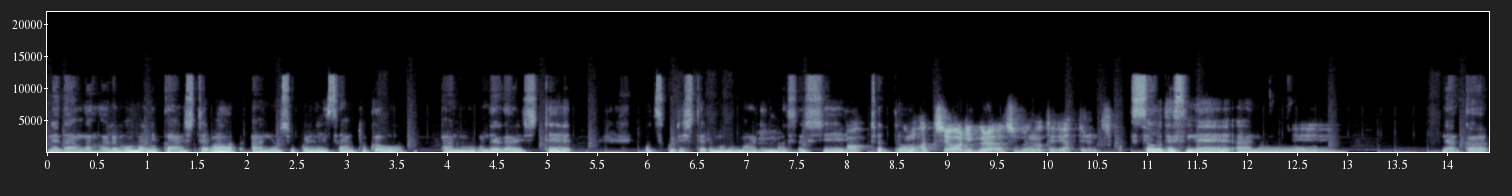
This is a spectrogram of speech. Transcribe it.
値段が張るものに関しては、あの職人さんとかをあのお願いしてお作りしてるものもありますしあ、ちょっと、8割ぐらいは自分の手でやってるんですか？そうですね、あの、えなんか、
